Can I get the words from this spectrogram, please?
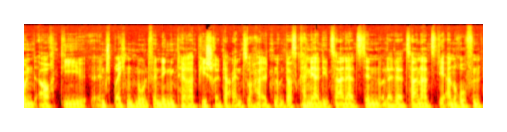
und auch die entsprechend notwendigen Therapieschritte einzuhalten. Und das kann ja die Zahnärztin oder der Zahnarzt, die anrufen,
